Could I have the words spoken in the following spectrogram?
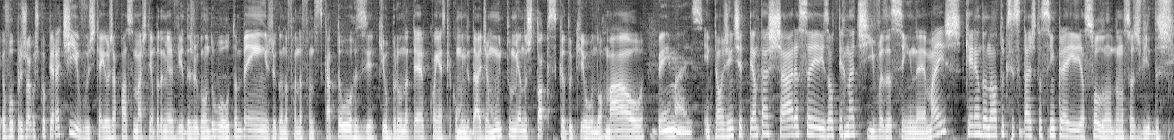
eu vou para jogos cooperativos, que aí eu já passo mais tempo da minha vida jogando WoW também, jogando Final Fantasy XIV, que o Bruno até conhece que a comunidade é muito menos tóxica do que o normal. Bem mais. Então a gente tenta achar essas alternativas, assim, né? Mas, querendo ou não, a toxicidade tá sempre aí assolando nossas vidas.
